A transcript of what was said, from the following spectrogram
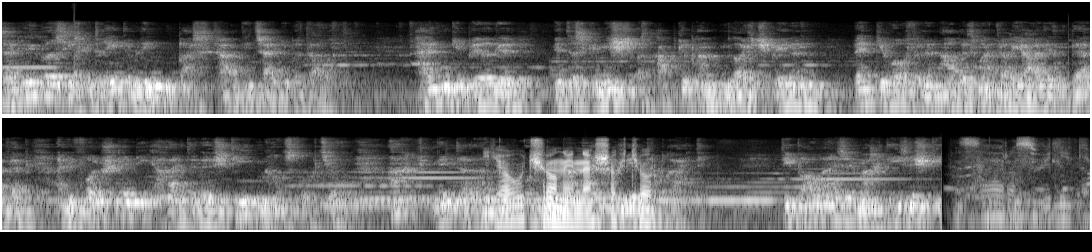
Seit über sich gedrehtem Lindenbast haben die Zeit überdauert. Heidengebirge wird das Gemisch aus abgebrannten Leuchtspänen, weggeworfenen Arbeitsmaterialien, Bergwerk, eine vollständig erhaltene Stiegenkonstruktion, acht Meter lang Я ученый, не 1,5 шахтер. Meter breit. Die Bauweise macht diese Stiegen Зараз великий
